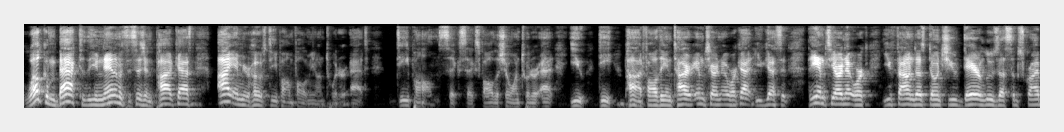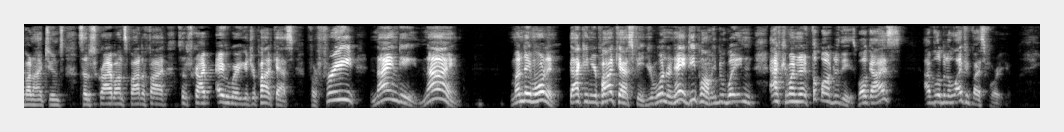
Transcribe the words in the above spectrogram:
Welcome back to the Unanimous Decision Podcast. I am your host, DPalm. Follow me on Twitter at DPalm66. Follow the show on Twitter at UDPod. Follow the entire MTR network at, you guess it, the MTR network. You found us. Don't you dare lose us. Subscribe on iTunes, subscribe on Spotify, subscribe everywhere you get your podcasts for free 99. Monday morning, back in your podcast feed. You're wondering, hey, DPalm, you've been waiting after Monday Night Football to do these. Well, guys, I have a little bit of life advice for you.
